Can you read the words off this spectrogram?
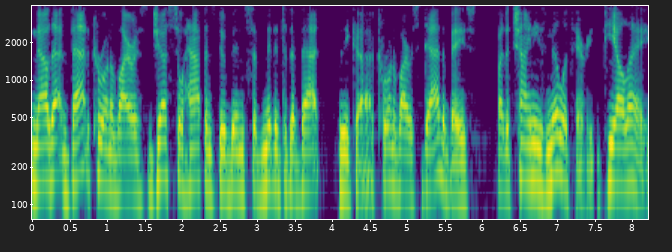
Now that bat coronavirus just so happens to have been submitted to the bat the uh, coronavirus database by the Chinese military, PLA.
